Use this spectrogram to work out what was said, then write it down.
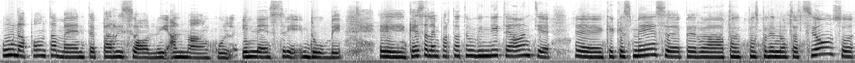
un appuntamento per risolvere al mancul i nostri dubbi. E questa è l'importante vendita anche eh, che che smesse per, per, per prenotazione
